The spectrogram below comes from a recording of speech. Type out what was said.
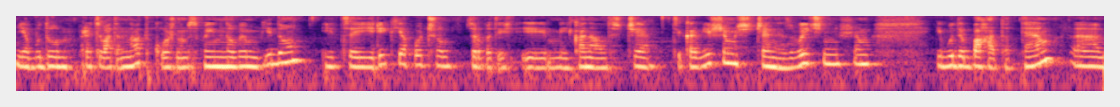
Я буду працювати над кожним своїм новим відео. І цей рік я хочу зробити і мій канал ще цікавішим, ще незвичнішим. І буде багато тем е,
